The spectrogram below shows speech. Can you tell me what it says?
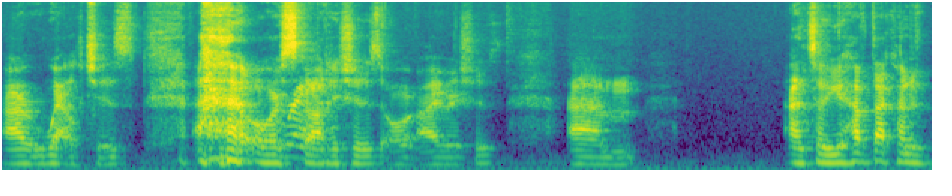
are Welches, or Scottishes, or Irishes. Um, and so you have that kind of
